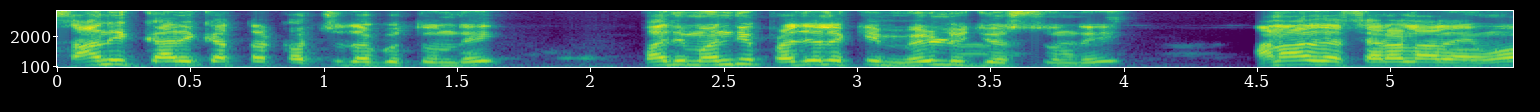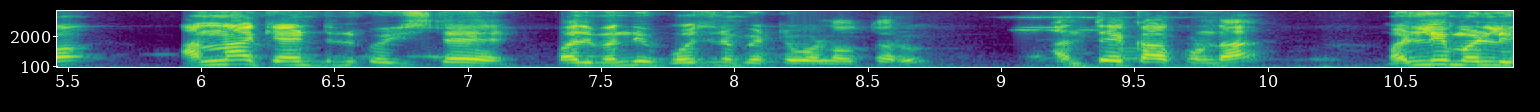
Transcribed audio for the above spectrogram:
స్థానిక కార్యకర్తల ఖర్చు తగ్గుతుంది. పది మంది ప్రజలకి మేళ్ళు చేస్తుంది. అనాథ శరళాలయమో అన్నా క్యాంటీన్కు ఇస్తే పది మంది భోజనం పెట్టేవాళ్ళు అవుతారు. అంతేకాకుండా మళ్ళీ మళ్ళీ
